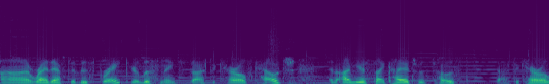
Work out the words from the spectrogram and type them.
uh, right after this break. You're listening to Dr. Carol's Couch, and I'm your psychiatrist host, Dr. Carol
